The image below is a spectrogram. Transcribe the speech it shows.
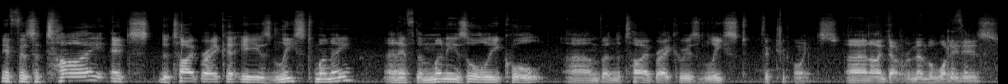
If there's a tie, it's the tiebreaker is least money, and if the money's all equal, um, then the tiebreaker is least victory points. And I don't remember what it is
